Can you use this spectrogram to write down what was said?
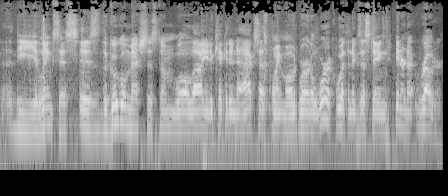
the Linksys is the Google Mesh system will allow you to kick it into access point mode where it'll work with an existing internet router.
